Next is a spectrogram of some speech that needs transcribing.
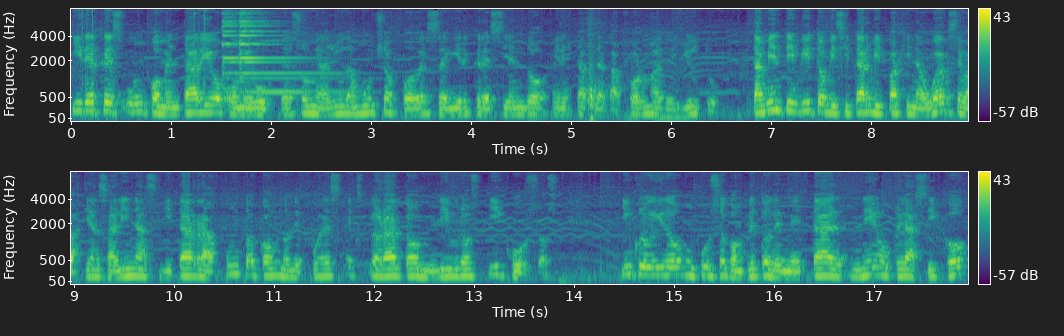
y dejes un comentario o me gusta. Eso me ayuda mucho a poder seguir creciendo en esta plataforma de YouTube. También te invito a visitar mi página web sebastiansalinasguitarra.com donde puedes explorar todos mis libros y cursos, incluido un curso completo de metal neoclásico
